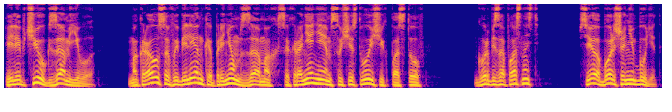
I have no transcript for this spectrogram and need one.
«Филипчук, зам его. Макроусов и Беленко при нем в замах, сохранением существующих постов. Горбезопасность? Все, больше не будет.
